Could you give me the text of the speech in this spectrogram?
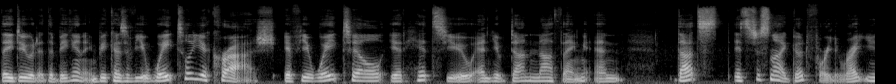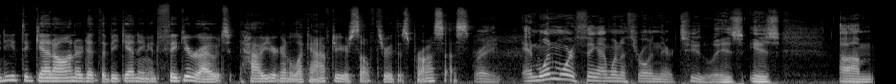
they do it at the beginning. Because if you wait till you crash, if you wait till it hits you and you've done nothing, and that's it's just not good for you, right? You need to get on it at the beginning and figure out how you're going to look after yourself through this process. Right. And one more thing I want to throw in there too is is um,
